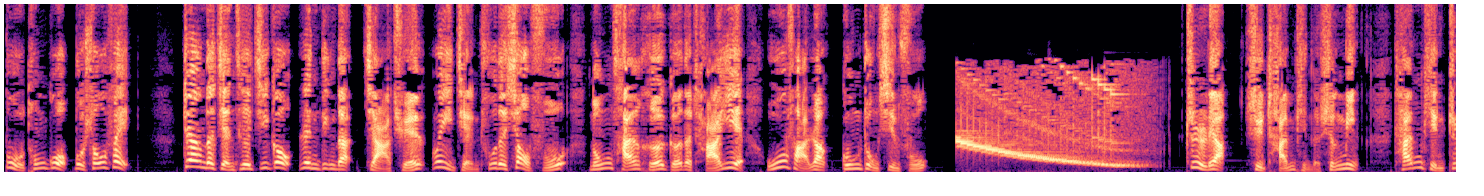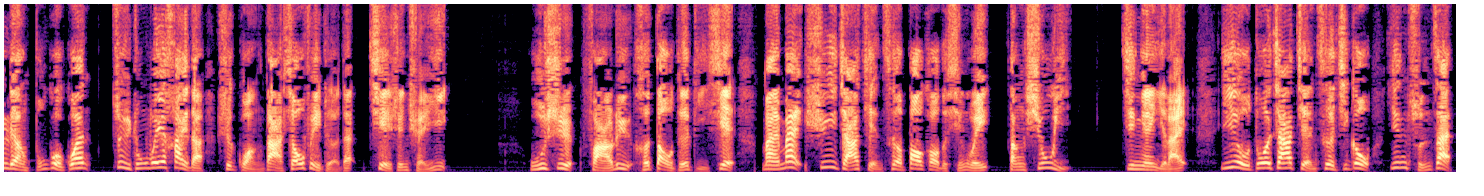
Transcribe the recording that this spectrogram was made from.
不通过不收费”。这样的检测机构认定的甲醛未检出的校服、农残合格的茶叶，无法让公众信服。质量是产品的生命，产品质量不过关，最终危害的是广大消费者的切身权益。无视法律和道德底线，买卖虚假检测报告的行为当休矣。今年以来，已有多家检测机构因存在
